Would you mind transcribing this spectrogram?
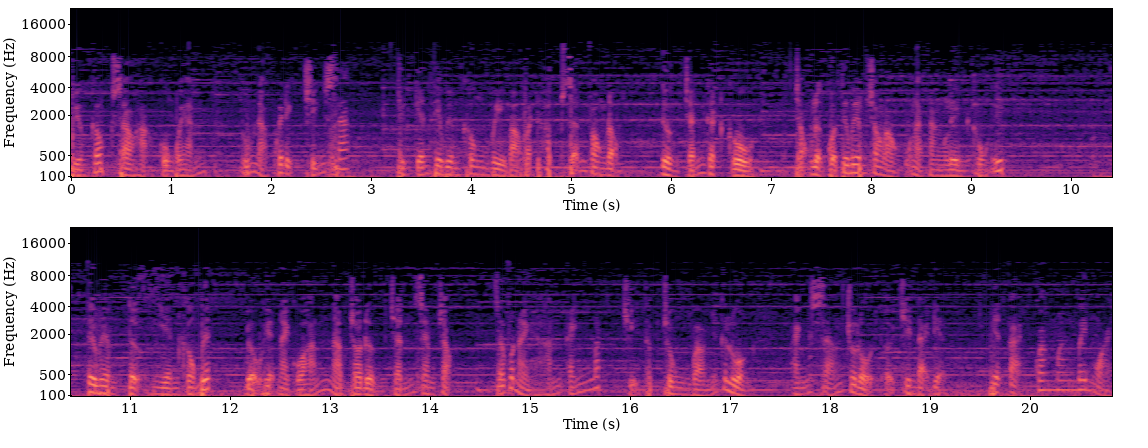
viêm cốc sao hạng cùng với hắn đúng là quyết định chính xác, chứng kiến tiêu viêm không vì bảo vật hấp dẫn vong động, đường chấn gật gù, trọng lượng của tiêu viêm trong lòng cũng là tăng lên không ít. Tiêu viêm tự nhiên không biết biểu hiện này của hắn làm cho đường chấn xem trọng. Giờ phút này hắn ánh mắt chỉ tập trung vào những cái luồng ánh sáng trôi nổi ở trên đại điện. Hiện tại quang mang bên ngoài,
